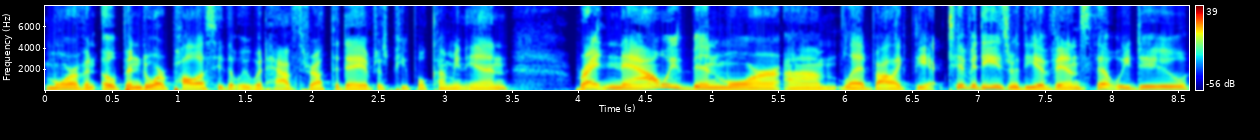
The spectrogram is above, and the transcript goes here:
more of an open door policy that we would have throughout the day of just people coming in. Right now, we've been more um, led by like the activities or the events that we do.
